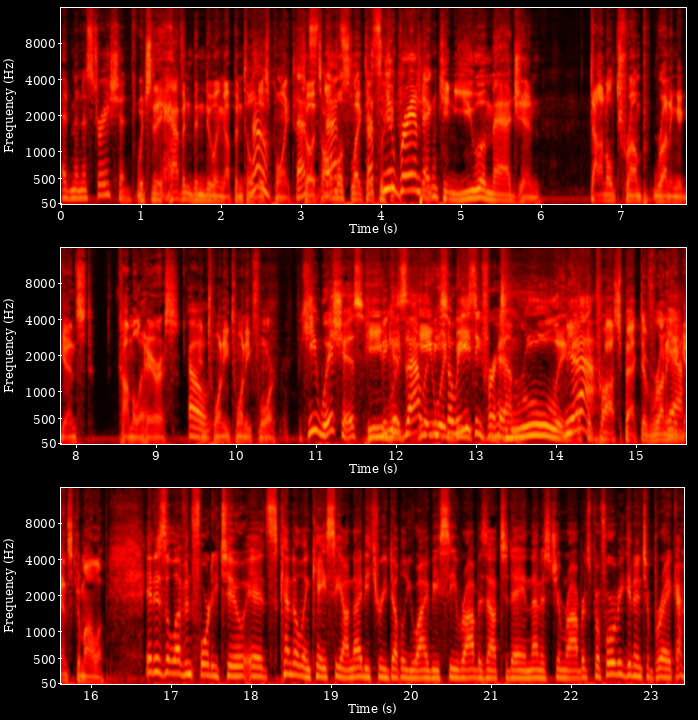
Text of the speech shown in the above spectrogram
administration. which they haven't been doing up until No, this point. So it's almost like they're that's pushing. new branding. Can, can you imagine Donald Trump running against Kamala Harris Oh. in 2024? He wishes He because that would be so easy for him. Drooling Yeah. at the prospect of running Yeah. against Kamala. It is 1142. It's Kendall and Casey on 93 WIBC. Rob is out today, and that is Jim Roberts. Before we get into break, I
